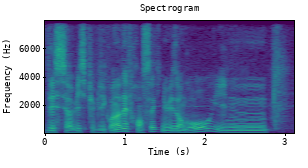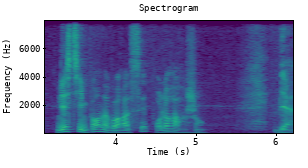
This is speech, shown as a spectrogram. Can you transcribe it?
des services publics. On a des Français qui nous disent en gros, ils n'estiment pas en avoir assez pour leur argent. Bien,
